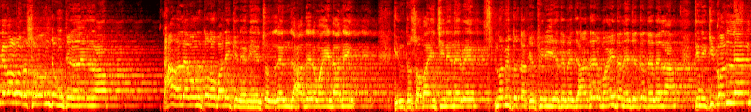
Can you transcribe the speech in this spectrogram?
বিবাহর সরঞ্জাম কিনলেন না। ঢাল এবং তরবারি কিনে নিয়ে চললেন জাহাদের ময়দানে। কিন্তু সবাই চিনে নেবে, নবী তো তাকে ফিরিয়ে দেবে যাদের ময়দানে যেতে দেবে না। তিনি কি করলেন?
